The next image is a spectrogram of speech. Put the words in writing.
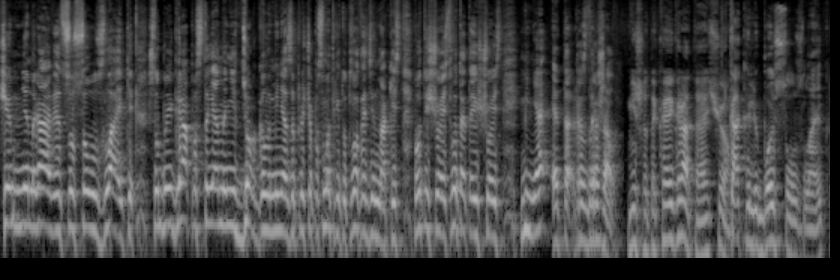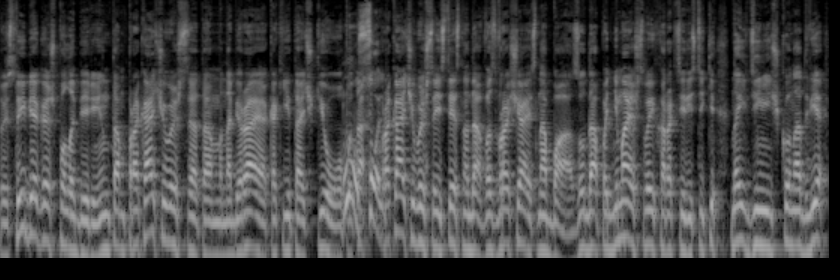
Чем мне нравятся соузлайки. Чтобы игра постоянно не дергала меня за плечо. Посмотри, тут вот один маг есть, вот еще есть, вот это еще есть. Меня это раздражало. Миша, такая игра-то о чем? Как и любой соузлайк. То есть ты бегаешь по лабиринтам, прокачиваешься, там, набирая какие-то очки опыта. Ну, соль. Прокачиваешься, естественно, да, возвращаясь на базу, да, поднимаешь свои характеристики на единичку, на две,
